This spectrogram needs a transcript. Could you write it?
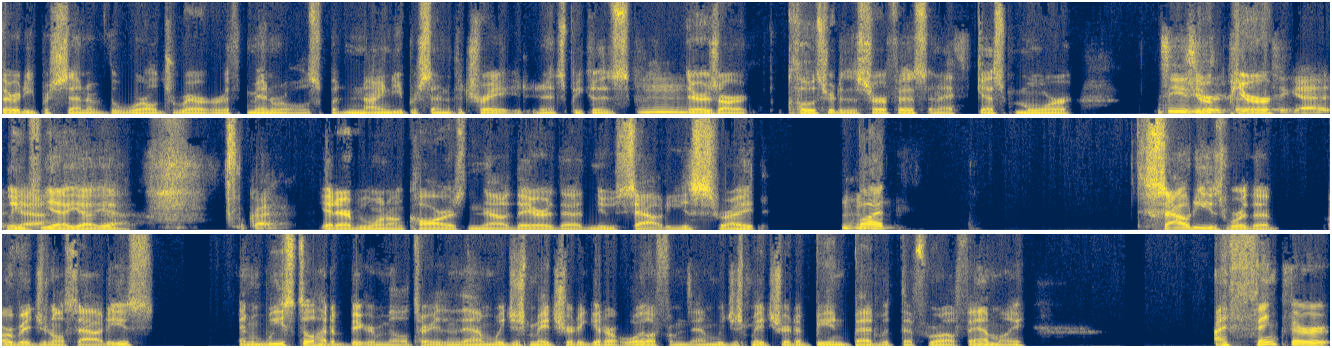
30% of the world's rare earth minerals, but 90% of the trade. And it's because mm. theirs are closer to the surface and I guess more it's easier pure, to, to get. Yeah. yeah, yeah, yeah. Okay. Get everyone on cars. And now they're the new Saudis, right? Mm-hmm. But Saudis were the original Saudis and we still had a bigger military than them. We just made sure to get our oil from them. We just made sure to be in bed with the royal family. I think they're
